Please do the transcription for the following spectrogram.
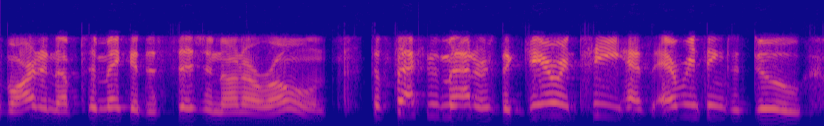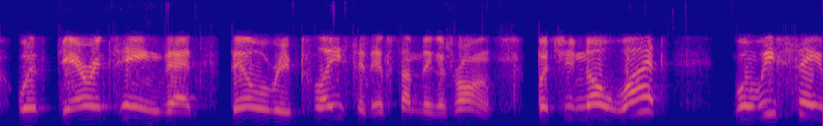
smart enough to make a decision on our own. The fact of the matter is, the guarantee has everything to do with guaranteeing that they will replace it if something is wrong. But you know what? When we say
